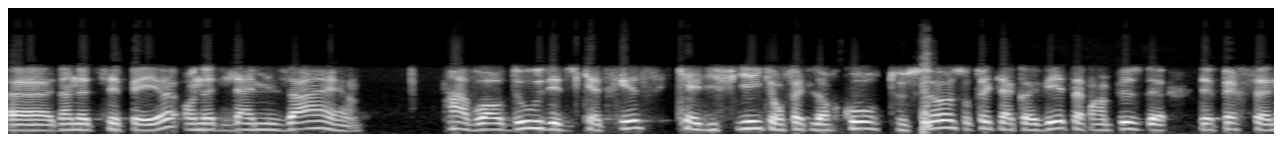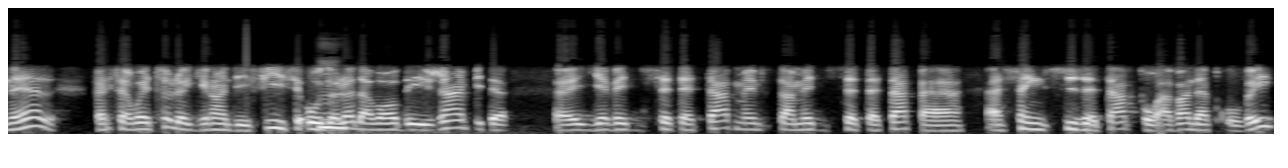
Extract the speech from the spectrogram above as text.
euh, dans notre CPE. On a de la misère à avoir 12 éducatrices qualifiées qui ont fait leur cours, tout ça. Surtout avec la COVID, ça prend plus de, de personnel. Fait que ça va être ça le grand défi. C'est au-delà d'avoir des gens, puis de euh, il y avait 17 étapes, même si tu en mets 17 étapes à, à 5-6 étapes pour avant d'approuver,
